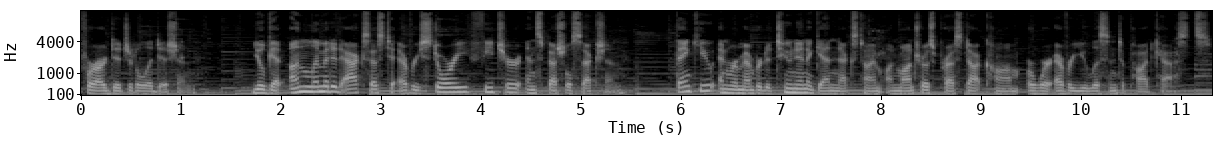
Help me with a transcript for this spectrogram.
for our digital edition. You'll get unlimited access to every story, feature, and special section. Thank you, and remember to tune in again next time on montrosepress.com or wherever you listen to podcasts.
